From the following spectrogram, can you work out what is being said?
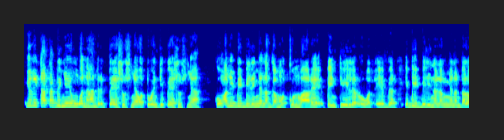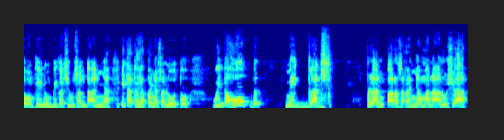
yung itatabi niya yung 100 pesos niya o 20 pesos niya. Kung ano ibibili niya na gamot kunwari, painkiller o whatever, ibibili na lang niya ng dalawang kilong bigas yung sandaan niya. Itataya pa niya sa loto with the hope that may God's plan para sa kanya, manalo siya.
